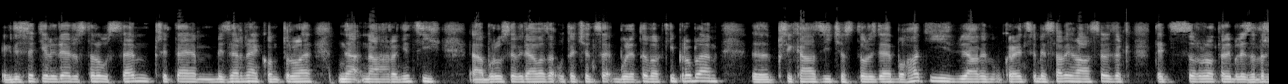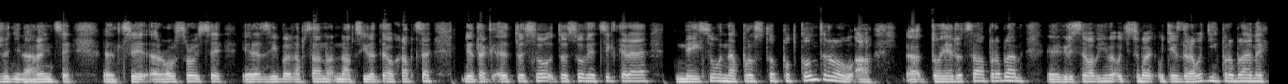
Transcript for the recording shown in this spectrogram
Když se ti lidé dostanou sem při té mizerné kontrole na, na hranicích a budou se vydávat za utečence, bude to velký problém. Přichází často lidé bohatí, já nevím, Ukrajinci mi sami hlásili, tak teď zrovna tady byli zadrženi na hranici eh, tři Rolls Royce, jeden z nich byl napsán na tříletého chlapce, tak eh, to jsou, to jsou věci, které nejsou naprosto pod kontrolou a to je docela problém. Eh, když se bavíme o, třeba o těch zdravotních problémech,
